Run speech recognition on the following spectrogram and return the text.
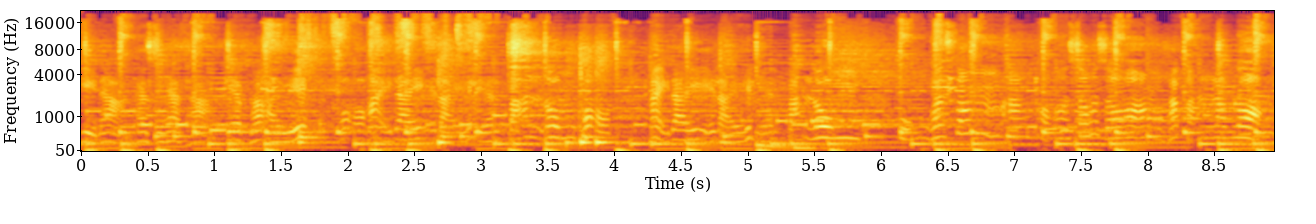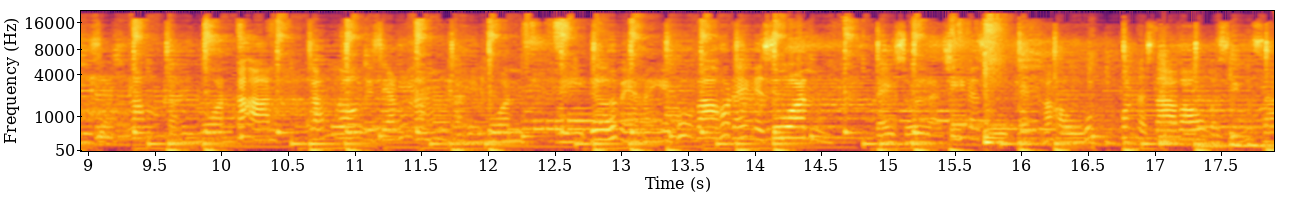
กี่นากระเสียทางเก็บไผ่ขอให้ได้ไหลเหรียญปานลมขอให้ได้ไหลเหรียญปานลมปุ่งผสมอังขอสองสองพักกันลำลองเสียงลำไก่มวนกันลำลองในเสียงลำไก่มวนนี่เด้อแม่ให้ผู้เบาได้ในส่วน ได้ส่วนละชี้ละสู่แค่เขาคนละซาเบากับเสียงซา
